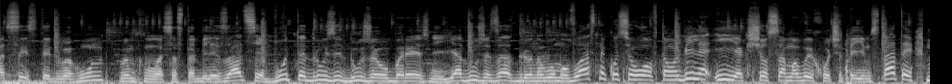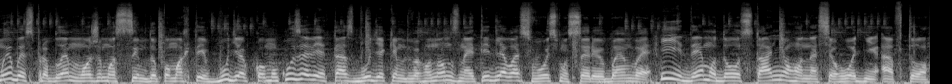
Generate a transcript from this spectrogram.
Басистий двигун, вимкнулася стабілізація. Будьте, друзі, дуже обережні. Я дуже заздрю новому власнику цього автомобіля, і якщо саме ви хочете їм стати, ми без проблем можемо з цим допомогти в будь-якому кузові та з будь-яким двигуном знайти для вас восьму серію BMW. І йдемо до останнього на сьогодні авто.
